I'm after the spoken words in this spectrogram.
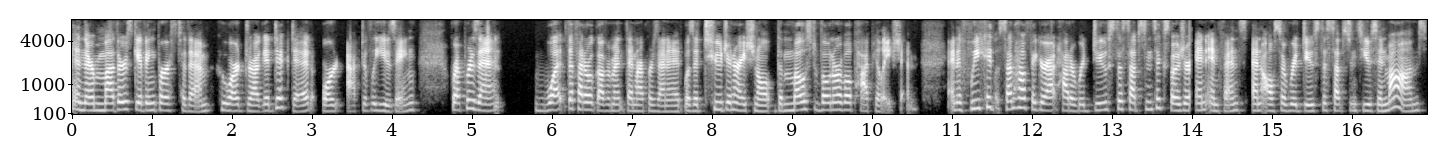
and their mothers giving birth to them who are drug addicted or actively using represent what the federal government then represented was a two generational, the most vulnerable population. And if we could somehow figure out how to reduce the substance exposure in infants and also reduce the substance use in moms,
